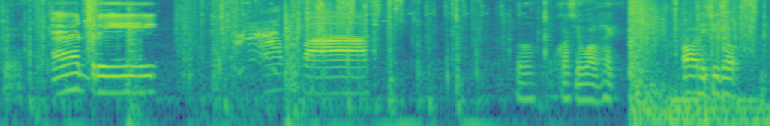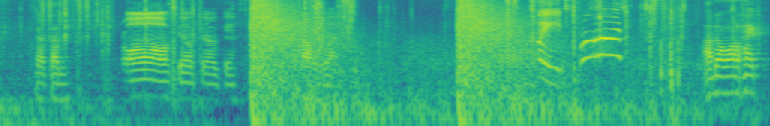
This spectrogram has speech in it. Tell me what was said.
Oke. Edric. Apa? Tuh, gua kasih wall hack. Oh, di situ. Kelihatan. Oh, oke oke oke. Tahuan. Wait, what? Ada wall hack.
